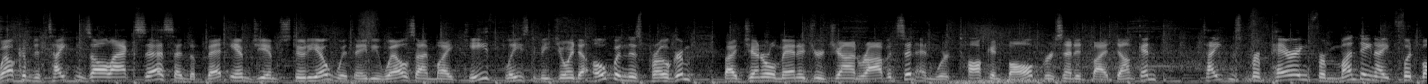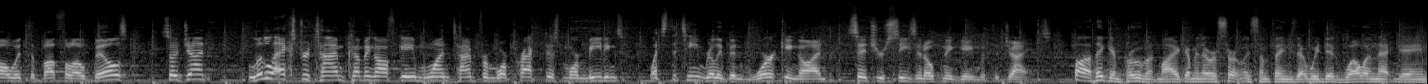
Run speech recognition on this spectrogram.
Welcome to Titans All Access and the Bet MGM studio with Amie Wells. I'm Mike Keith. Pleased to be joined to open this program by General Manager Jon Robinson, and we're talking ball presented by Dunkin'. Titans preparing for Monday Night Football with the Buffalo Bills. So, Jon, little extra time coming off game one, time for more practice, more meetings. What's the team really been working on since your season opening game with the Giants? Well, I think improvement, Mike. I mean, there were certainly some things that we did well in that game,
